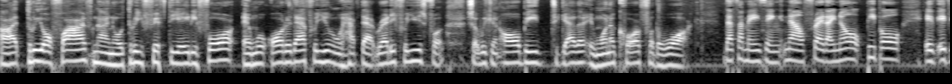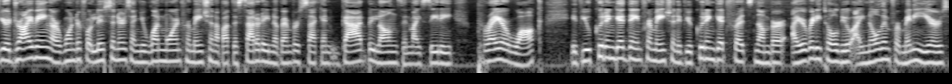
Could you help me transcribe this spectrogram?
uh, at 305 903 5084. And we'll order that for you and we'll have that ready for you for, so we can all be together in one accord for the walk. That's amazing. Now, Fred, I know people, if, if you're driving, our wonderful listeners, and you want more information about the Saturday, November 2nd, God Belongs in My City prayer walk. If you couldn't get the information, if you couldn't get Fred's number, I already told you, I know them for many years.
